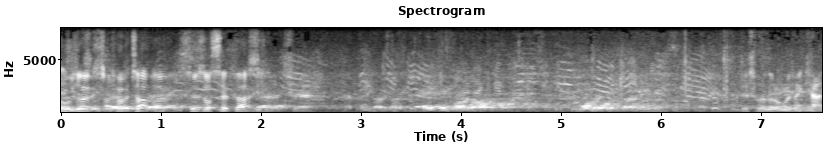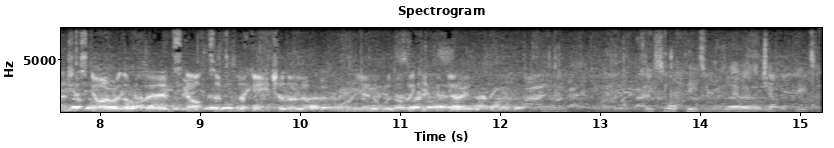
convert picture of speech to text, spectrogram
Oh look, he's perked up. Look. As soon as I said that, yeah. Just whether or not when they catch this guy, whether or not they then start to look at each other a little bit more again, or whether or not they keep it going. So you saw Peter and you had a chat with Peter.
